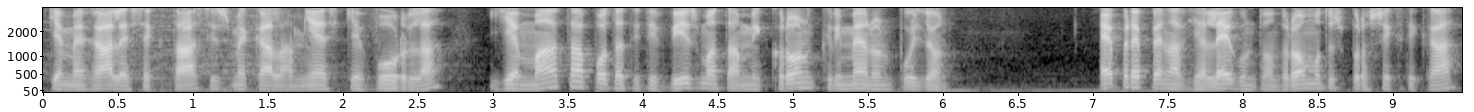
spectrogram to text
και μεγάλες εκτάσεις με καλαμιές και βούρλα γεμάτα από τα τιτιβίσματα μικρών κρυμμένων πουλιών. Έπρεπε να διαλέγουν τον δρόμο τους προσεκτικά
